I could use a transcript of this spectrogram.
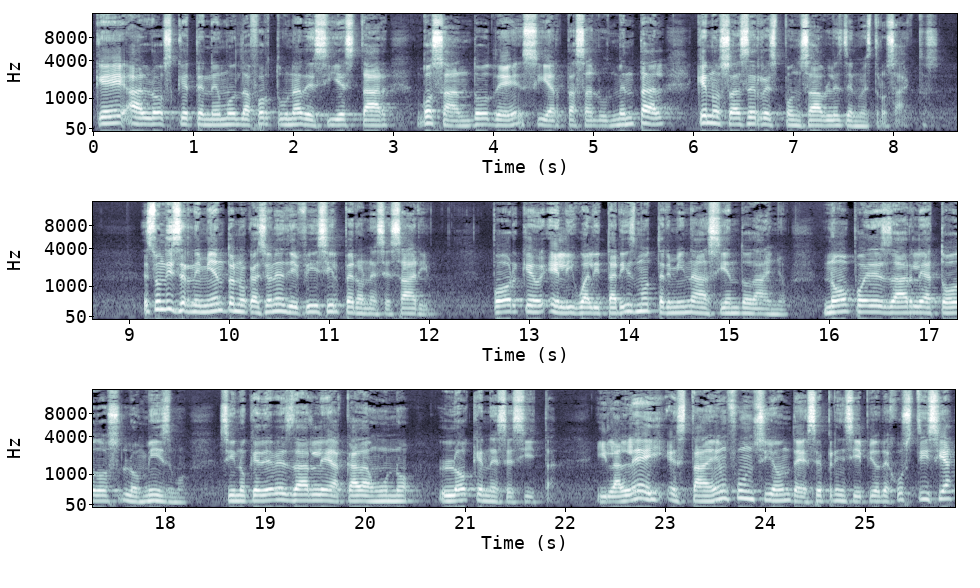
que a los que tenemos la fortuna de sí estar gozando de cierta salud mental que nos hace responsables de nuestros actos. Es un discernimiento en ocasiones difícil pero necesario, porque el igualitarismo termina haciendo daño. No puedes darle a todos lo mismo, sino que debes darle a cada uno lo que necesita. Y la ley está en función de ese principio de justicia,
